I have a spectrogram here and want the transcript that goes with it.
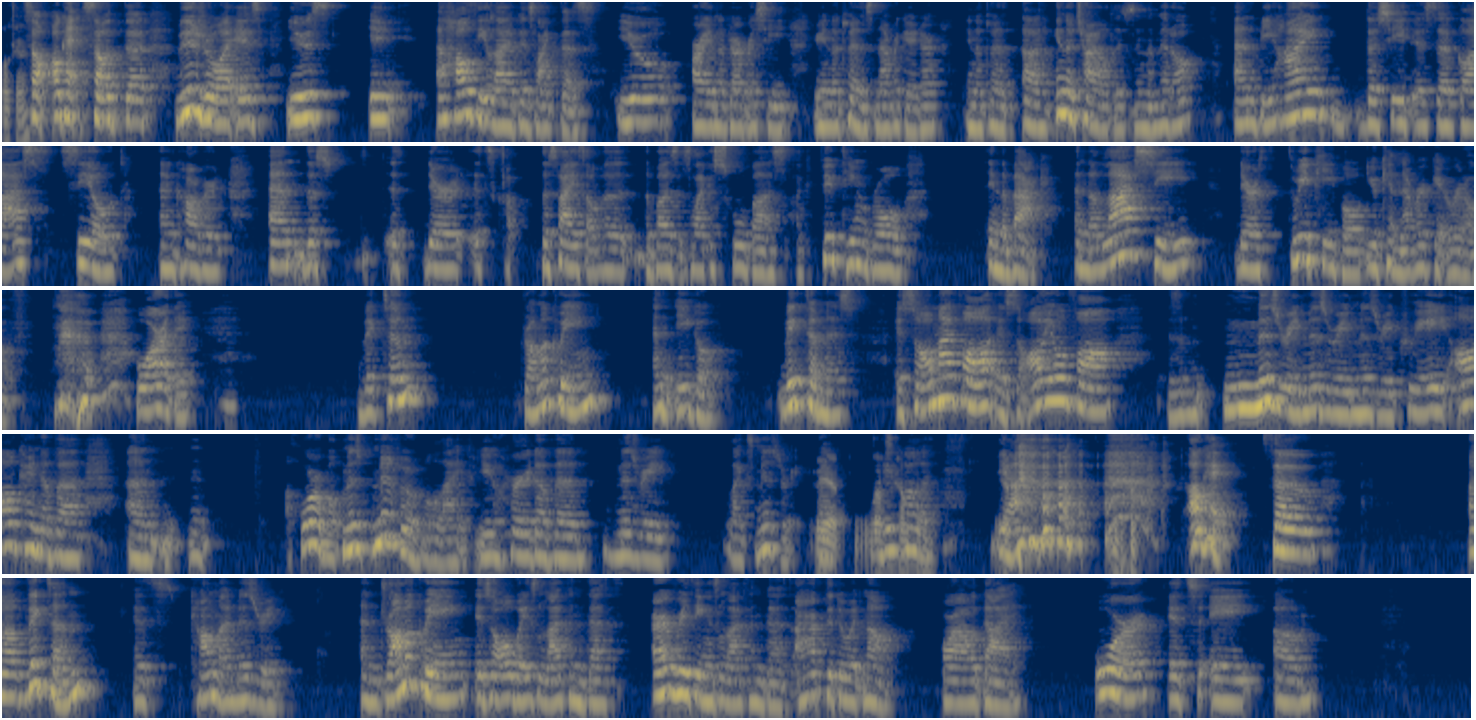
Okay. So okay, so the visual is use in a healthy life is like this. You are in the driver's seat, you're in the twins navigator, in the twin uh, inner child is in the middle, and behind the seat is a glass sealed and covered, and this it, there it's the size of the, the bus is like a school bus, like 15 row in the back. And the last seat, there are three people you can never get rid of. Who are they? Victim, drama queen, and ego. Victim is it's all my fault, it's all your fault. It's misery, misery, misery. Create all kind of a, a horrible, mis- miserable life. You heard of a misery likes misery. Right? Yeah, what do you company. call it? Yeah. okay, so uh, victim is count my misery, and drama queen is always life and death. Everything is life and death. I have to do it now, or I'll die. Or it's a um,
